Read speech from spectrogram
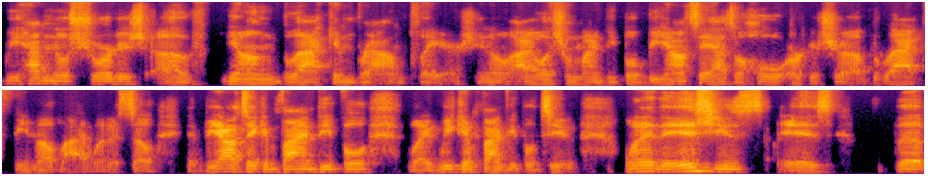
we have no shortage of young black and brown players. You know, I always remind people Beyonce has a whole orchestra of black female violinists. So if Beyonce can find people, like we can find people too. One of the issues is the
